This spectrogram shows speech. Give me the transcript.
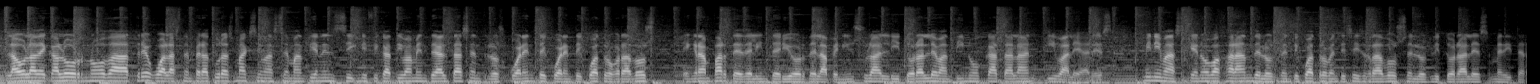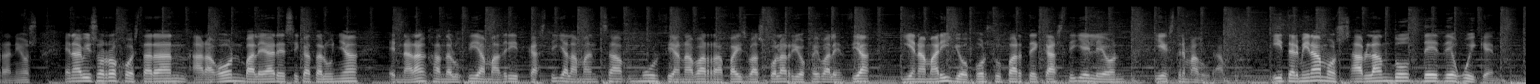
La ola de calor no da tregua, las temperaturas máximas se mantienen significativamente altas entre los 40 y 44 grados en gran parte del interior de la península, litoral levantino, catalán y Baleares mínimas que no bajarán de los 24-26 grados en los litorales mediterráneos. En aviso rojo estarán Aragón, Baleares y Cataluña, en naranja Andalucía, Madrid, Castilla-La Mancha, Murcia, Navarra, País Vasco, La Rioja y Valencia, y en amarillo por su parte Castilla y León y Extremadura. Y terminamos hablando de The Weeknd.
